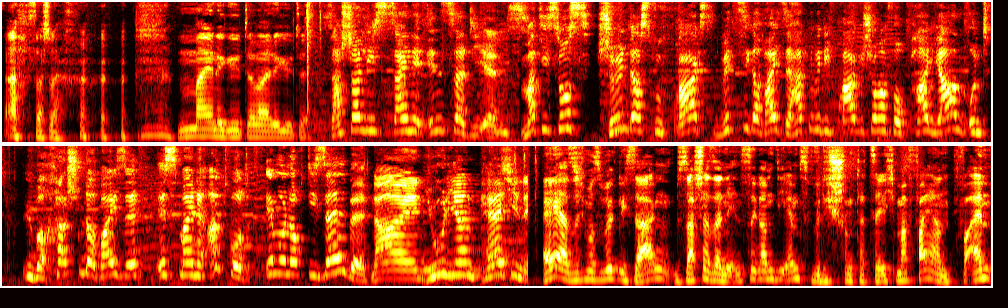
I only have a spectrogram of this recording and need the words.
Ach, Sascha. meine Güte, meine Güte. Sascha liest seine Insta-DMs. Mattisus, schön, dass du fragst. Witzigerweise hatten wir die Frage schon mal vor ein paar Jahren und überraschenderweise ist meine Antwort immer noch dieselbe. Nein, Julian Pärchen. Hey, also ich muss wirklich sagen, Sascha seine Instagram-DMs würde ich schon tatsächlich mal feiern. Vor allem,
